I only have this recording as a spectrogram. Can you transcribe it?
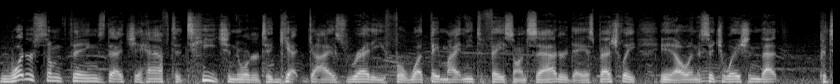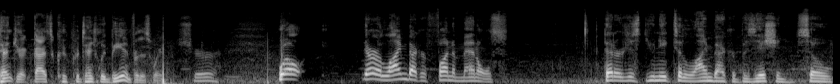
what are some things that you have to teach in order to get guys ready for what they might need to face on Saturday, especially you know in a situation that potential guys could potentially be in for this week? Sure. Well, there are linebacker fundamentals that are just unique to the linebacker position. So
